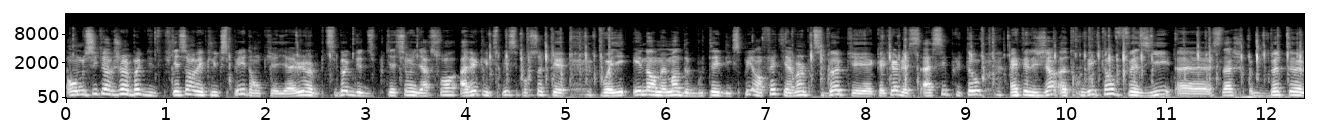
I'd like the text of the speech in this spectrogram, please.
on a aussi corrigé un bug de duplication avec l'XP, donc il y a eu un petit bug de duplication hier soir avec l'XP, c'est pour ça que vous voyez énormément de bouteilles d'XP. En fait, il y avait un petit bug quelqu'un de assez plutôt intelligent a trouvé quand vous faisiez euh, slash battle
